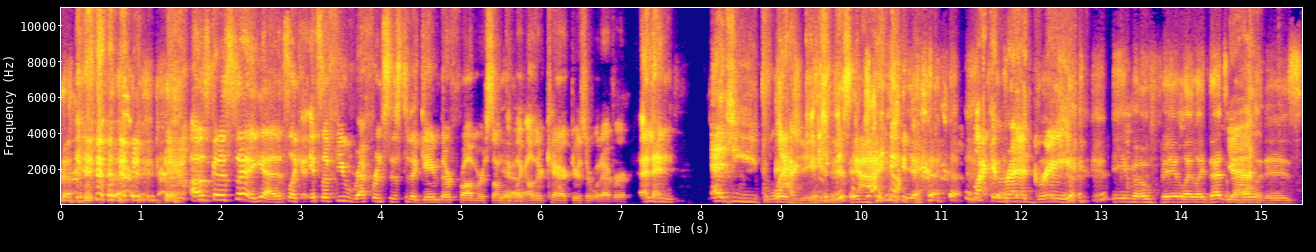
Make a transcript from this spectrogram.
I was gonna say, yeah, it's like it's a few references to the game they're from or something, Yeah. like other characters or whatever, and then edgy black. Edgy. this guy, yeah black and red, gray. emo fit like like that's Yeah. all it is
